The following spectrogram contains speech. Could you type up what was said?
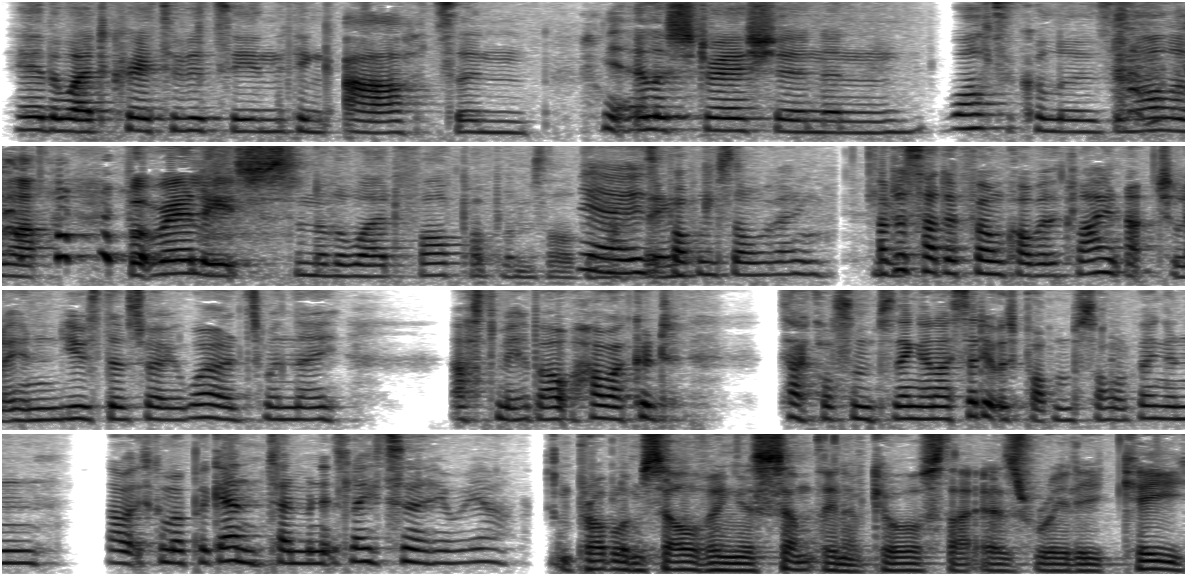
hear the word creativity and they think art and yeah. illustration and watercolours and all of that. but really, it's just another word for problem solving. Yeah, it is problem solving. I've just had a phone call with a client actually and used those very words when they asked me about how I could tackle something, and I said it was problem solving, and now it's come up again 10 minutes later. Here we are. And problem solving is something, of course, that is really key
